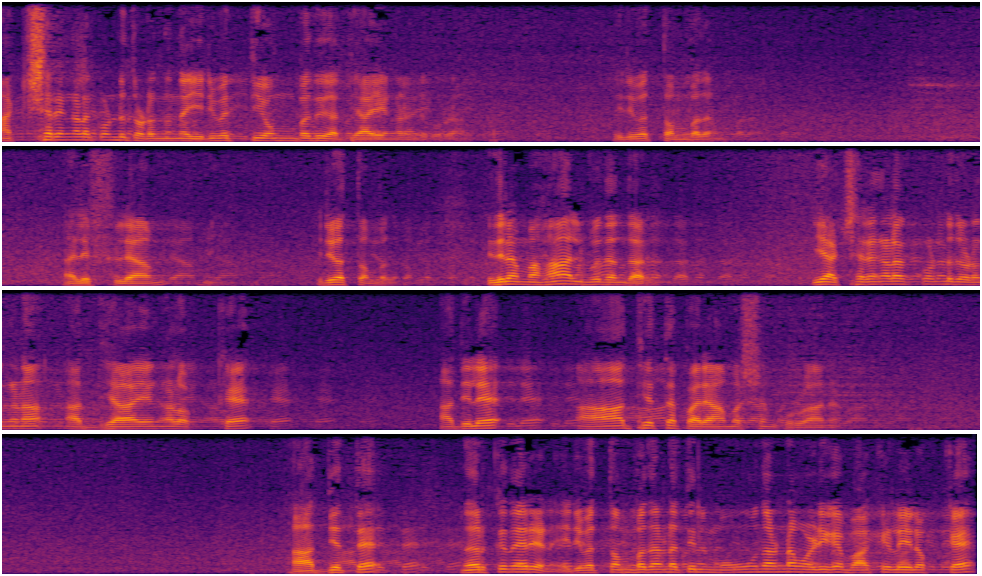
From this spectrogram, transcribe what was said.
അക്ഷരങ്ങളെ കൊണ്ട് തുടങ്ങുന്ന ഇരുപത്തിയൊമ്പത് അധ്യായങ്ങളുണ്ട് ഖുർആൻ. ഇരുപത്തൊമ്പതാണ്. അലിഫ് ലാം മീം. ഇരുപത്തൊമ്പത്. ഇതിലെ മഹാ അത്ഭുതം എന്താ പറയുക ഈ അക്ഷരങ്ങളെ കൊണ്ട് തുടങ്ങുന്ന അധ്യായങ്ങളൊക്കെ അതിലെ ആദ്യത്തെ പരാമർശം ഖുർആനാണ്. ആദ്യത്തെ നേർക്കുനേരെയാണ്. ഇരുപത്തൊമ്പതെണ്ണത്തിൽ മൂന്നെണ്ണം ഒഴികെ ബാക്കിയുള്ളതിലൊക്കെ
